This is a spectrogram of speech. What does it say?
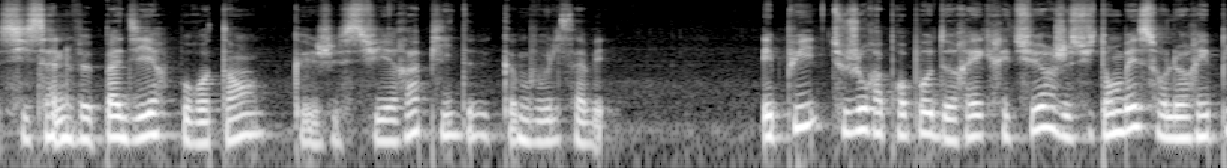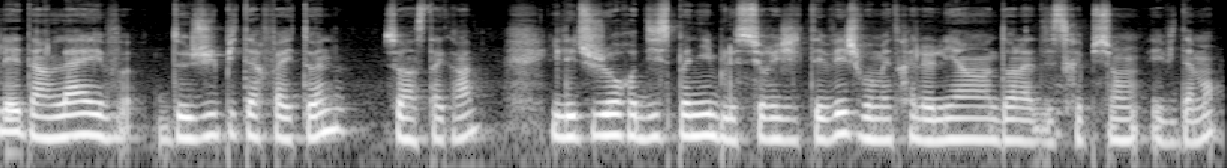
si ça ne veut pas dire pour autant que je suis rapide, comme vous le savez. Et puis, toujours à propos de réécriture, je suis tombée sur le replay d'un live de Jupiter Phaeton sur Instagram. Il est toujours disponible sur IGTV, je vous mettrai le lien dans la description évidemment.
